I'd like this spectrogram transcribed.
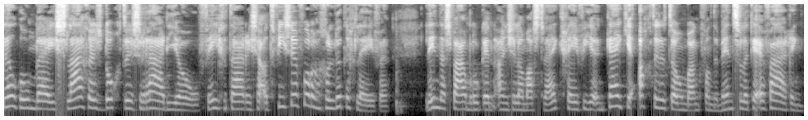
Welkom bij Slagersdochters Radio, vegetarische adviezen voor een gelukkig leven. Linda Spaanbroek en Angela Mastwijk geven je een kijkje achter de toonbank van de menselijke ervaring.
